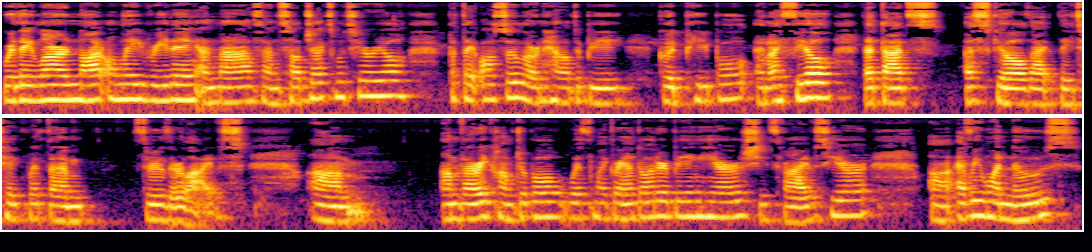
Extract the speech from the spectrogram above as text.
where they learn not only reading and math and subject material, but they also learn how to be good people. And I feel that that's a skill that they take with them through their lives. Um, I'm very comfortable with my granddaughter being here. She thrives here. Uh, everyone knows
